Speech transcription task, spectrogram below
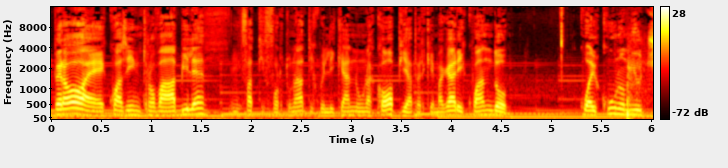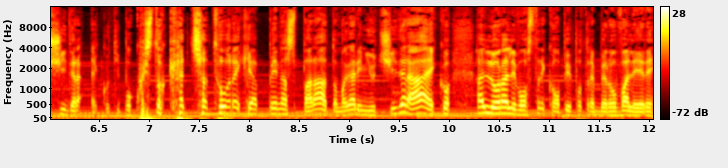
però è quasi introvabile. Infatti, fortunati quelli che hanno una copia, perché magari quando qualcuno mi ucciderà, ecco, tipo questo cacciatore che ha appena sparato, magari mi ucciderà, ecco, allora le vostre copie potrebbero valere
